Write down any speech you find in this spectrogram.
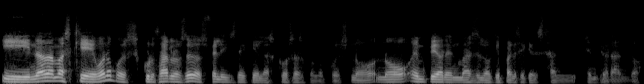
Y nada más que, bueno, pues cruzar los dedos, Félix, de que las cosas, bueno, pues no, no empeoren más de lo que parece que están empeorando.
